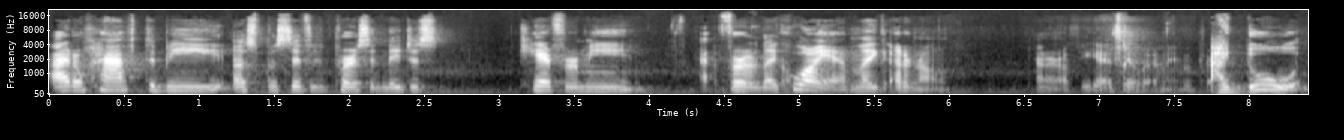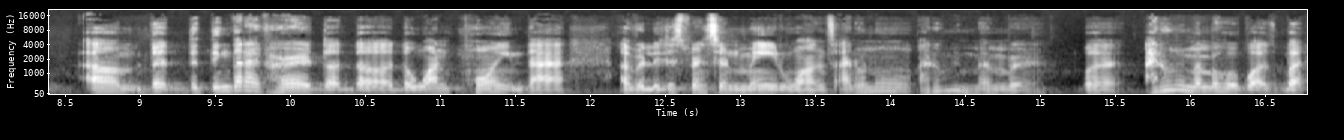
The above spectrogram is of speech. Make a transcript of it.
I don't have to be a specific person. They just care for me for like who I am. Like I don't know. I don't know if you guys get what I mean. I do. Um, the the thing that I've heard, the the the one point that a religious person made once, I don't know, I don't remember, but I don't remember who it was, but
